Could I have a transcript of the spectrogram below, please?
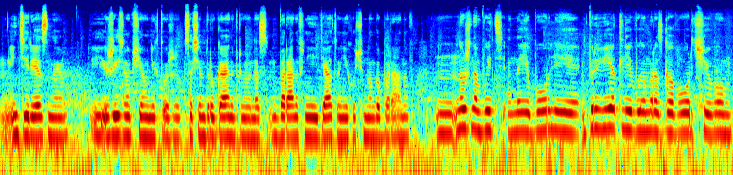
интересные. И жизнь вообще у них тоже совсем другая. Например, у нас баранов не едят, у них очень много баранов. Нужно быть наиболее приветливым, разговорчивым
